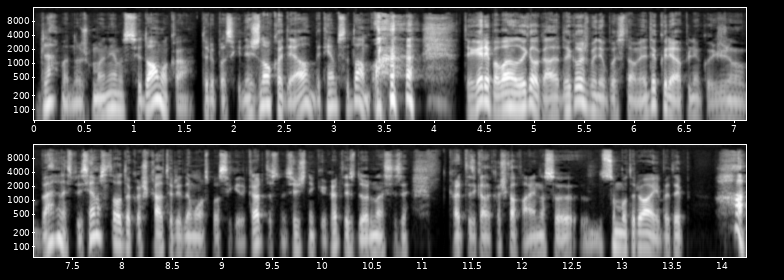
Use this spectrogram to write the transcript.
Blemba, nu žmonėms įdomu, ką turiu pasakyti. Nežinau kodėl, bet jiems įdomu. tai gerai, pabandau daugiau, gal ir daugiau žmonių pasidomu, ne tik kurie aplinkui, žinau, belnes visiems atrodo kažką turi įdomus pasakyti. Kartais nusišneki, kartais durnasi, kartais gal kažką faino su, sumuturiuoji, bet taip, ha,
